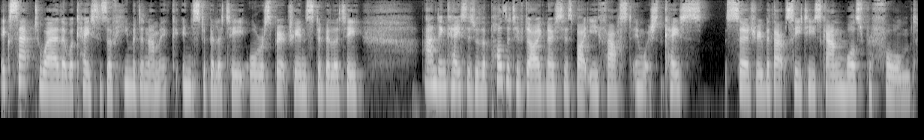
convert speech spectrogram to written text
except where there were cases of hemodynamic instability or respiratory instability, and in cases with a positive diagnosis by EFAST, in which the case surgery without CT scan was performed.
